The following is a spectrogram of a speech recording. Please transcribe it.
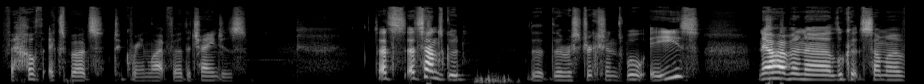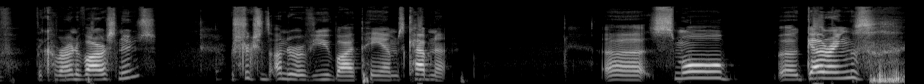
for health experts to greenlight further changes. That's that sounds good. The the restrictions will ease. Now having a look at some of the coronavirus news. Restrictions under review by PM's cabinet. Uh, small uh, gatherings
